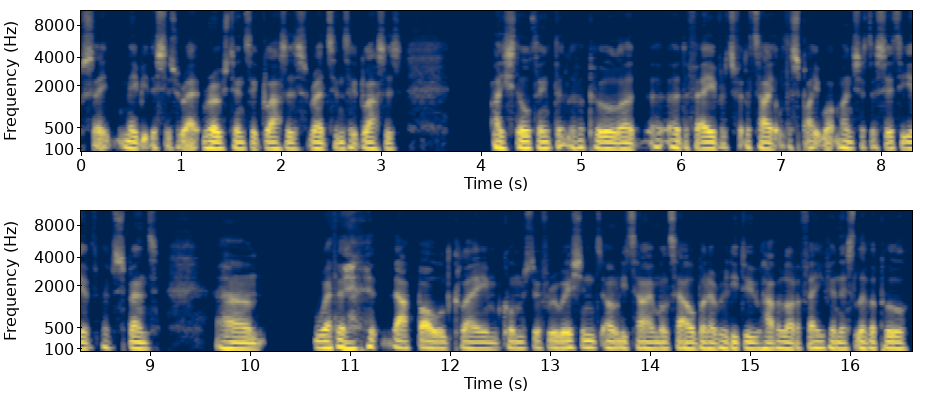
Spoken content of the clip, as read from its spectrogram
say maybe this is red, rose tinted glasses, red tinted glasses. I still think that Liverpool are, are the favourites for the title, despite what Manchester City have, have spent. Um, whether that bold claim comes to fruition, only time will tell. But I really do have a lot of faith in this Liverpool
